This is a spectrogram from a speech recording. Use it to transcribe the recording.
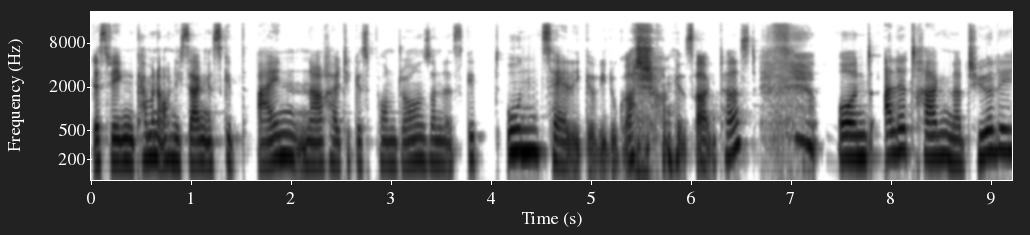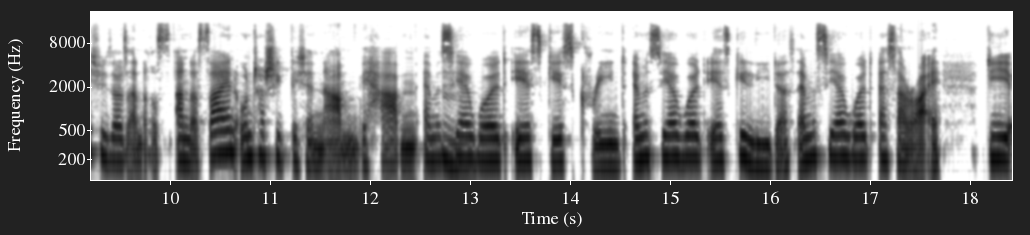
Deswegen kann man auch nicht sagen, es gibt ein nachhaltiges Pendant, sondern es gibt unzählige, wie du gerade schon gesagt hast. Und alle tragen natürlich, wie soll es anderes, anders sein, unterschiedliche Namen. Wir haben MSCI mhm. World ESG Screened, MSCI World ESG Leaders, MSCI World SRI die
